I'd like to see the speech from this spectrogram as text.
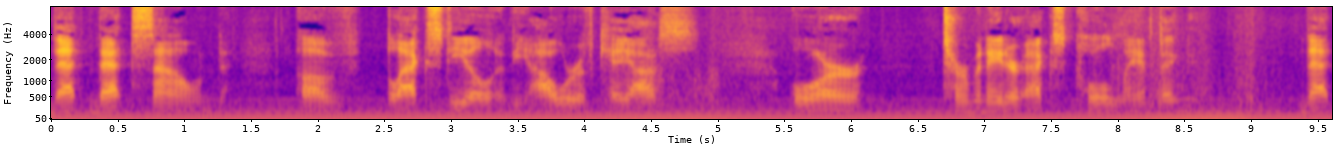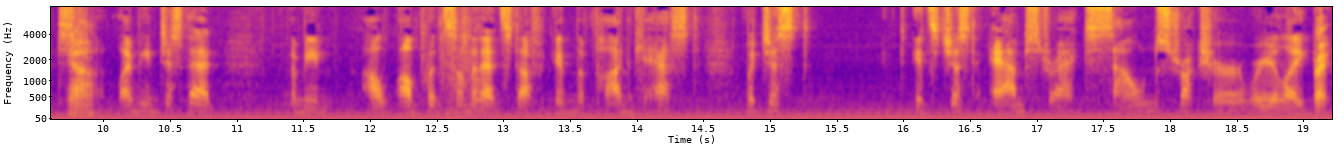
that that sound of Black Steel and the Hour of Chaos, or Terminator X Cold Lamping. That Yeah. I mean, just that. I mean, I'll I'll put some of that stuff in the podcast, but just it's just abstract sound structure where you're like, Right.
